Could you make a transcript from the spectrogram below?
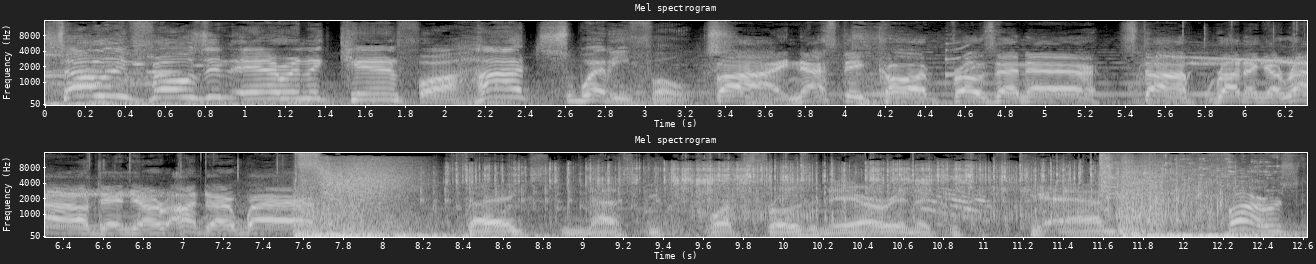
Selling frozen air in a can for hot, sweaty folks. Bye, Nasty Corp Frozen Air. Stop running around in your underwear. Thanks, nasty corp frozen air in a can. First,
